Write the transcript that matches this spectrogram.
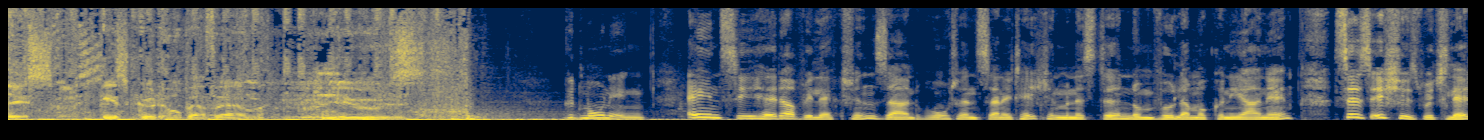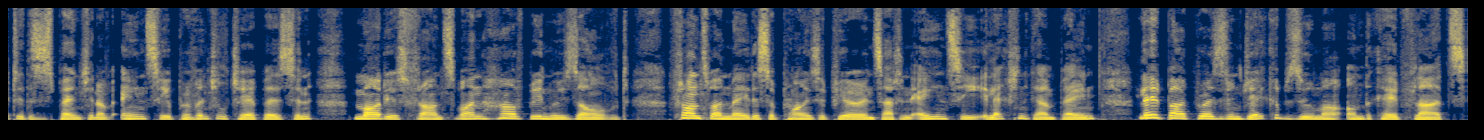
This is Good Hope FM News. Good morning. ANC Head of Elections and Water and Sanitation Minister Nomvula Mokonyane says issues which led to the suspension of ANC Provincial Chairperson Marius Fransman have been resolved. Fransman made a surprise appearance at an ANC election campaign led by President Jacob Zuma on the Cape Flats.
